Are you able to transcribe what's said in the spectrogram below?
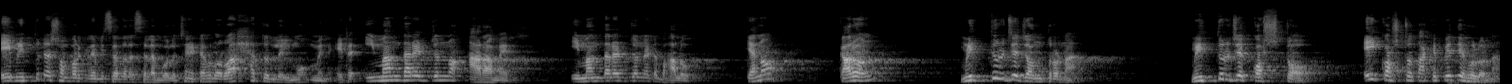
এই মৃত্যুটা সম্পর্কে নবী সাল্লাল্লাহু সাল্লাম বলেছেন, এটা হলো রাহাতুল্লিল মুমিন এটা ইমানদারের জন্য আরামের, ইমানদারের জন্য এটা ভালো। কেন? কারণ মৃত্যুর যে যন্ত্রণা, মৃত্যুর যে কষ্ট, এই কষ্ট তাকে পেতে হলো না।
